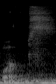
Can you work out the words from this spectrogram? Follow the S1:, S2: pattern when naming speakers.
S1: Whoops.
